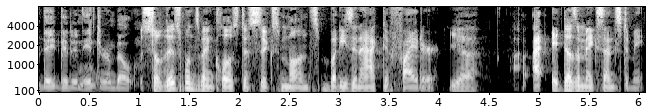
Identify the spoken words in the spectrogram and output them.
they did an interim belt. So this one's been close to six months, but he's an active fighter. Yeah, I, it doesn't make sense to me.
